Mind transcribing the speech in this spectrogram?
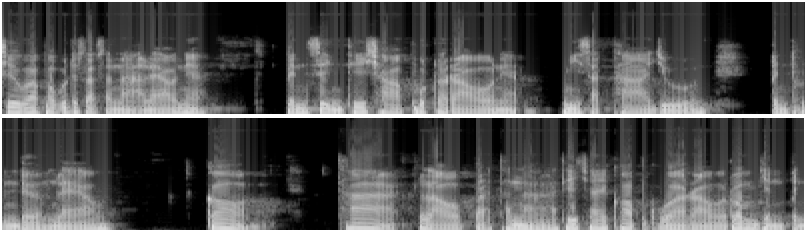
ชื่อว่าพระพุทธศาสนาแล้วเนี่ย เป็นสิ่งที่ชาวพุทธเราเนี่ยมีศรัทธาอยู่เป็นทุนเดิมแล้ว ก็ถ้าเราปรารถนาที่จะให้ครอบครัวเราร่มเย็นเป็น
